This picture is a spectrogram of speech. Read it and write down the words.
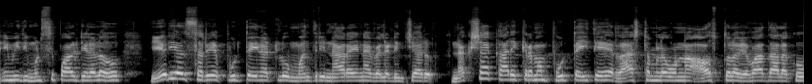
ఎనిమిది మున్సిపాలిటీలలో ఏరియల్ సర్వే పూర్తయినట్లు మంత్రి నారాయణ వెల్లడించారు. నక్షా కార్యక్రమం పూర్తయితే రాష్ట్రంలో ఉన్న ఆస్తుల వివాదాలకు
